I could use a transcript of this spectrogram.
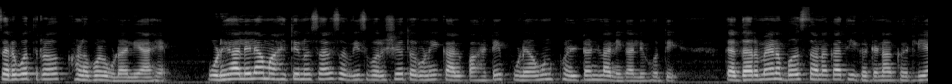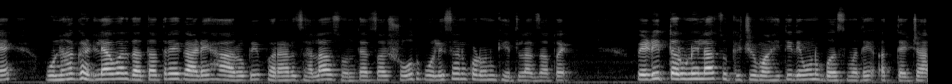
सर्वत्र खळबळ उडाली आहे. पुढे आलेल्या माहितीनुसार सव्वीस वर्षीय तरुणी काल पहाटे पुण्याहून फलटणला निघाली होती. त्या दरम्यान बस स्थानकात ही घटना घडली आहे. गुन्हा घडल्यावर दत्तात्रय गाडे हा आरोपी फरार झाला असून त्याचा शोध पोलिसांकडून घेतला जातोय. पीडित तरुणीला चुकीची माहिती देऊन बसमध्ये अत्याचार.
